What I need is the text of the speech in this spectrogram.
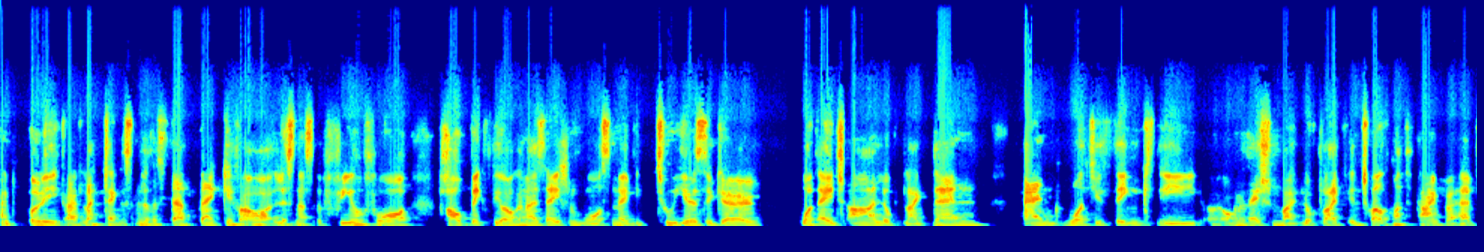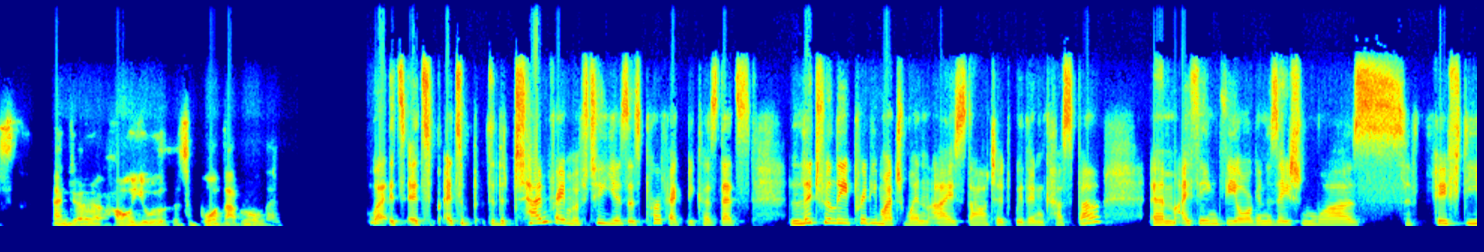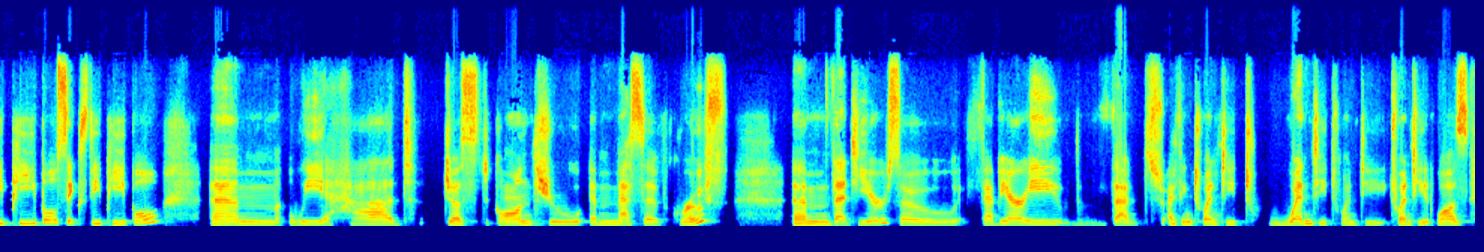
And Ulli, I'd like to take a little step back, give our listeners a feel for how big the organization was maybe two years ago, what HR looked like then, and what you think the uh, organization might look like in 12 months time perhaps and uh, how you will support that role then. Well it's it's it's a, the time frame of two years is perfect because that's literally pretty much when i started within Caspar. Um, i think the organization was 50 people 60 people. Um, we had just gone through a massive growth um, that year. So February, that I think 2020, 2020 it was,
